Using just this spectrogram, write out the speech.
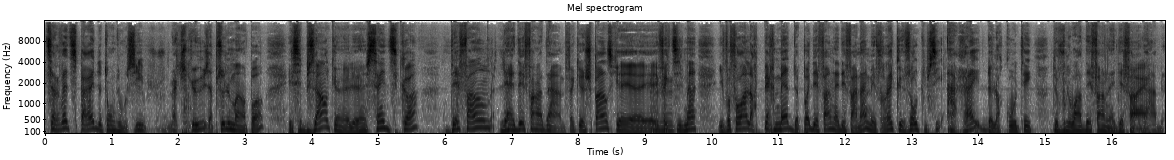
ça devrait disparaître de ton dossier. Je m'excuse, absolument pas. Et c'est bizarre qu'un un syndicat défende l'indéfendable. Fait que je pense que euh, effectivement, il va falloir leur permettre de pas défendre l'indéfendable, mais il faudrait que autres aussi arrêtent de leur côté de vouloir défendre l'indéfendable.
